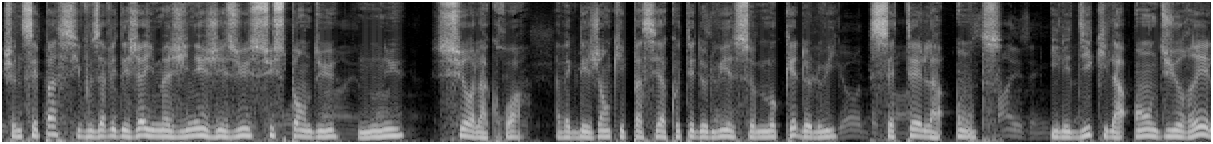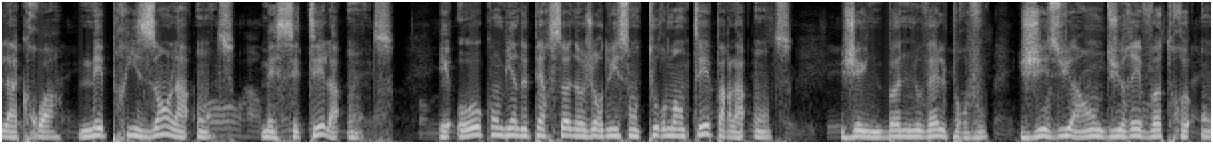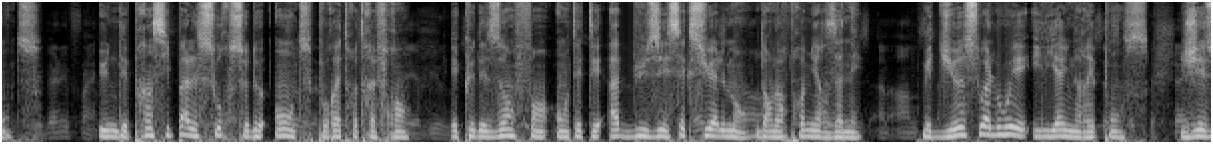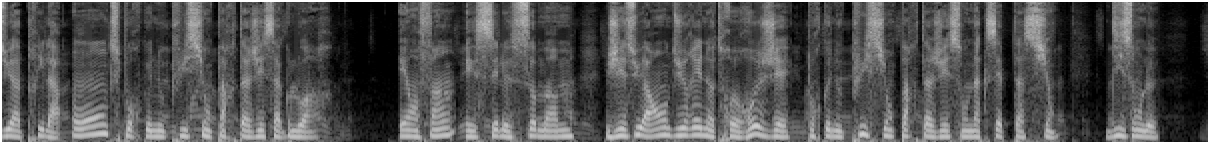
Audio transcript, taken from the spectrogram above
Je ne sais pas si vous avez déjà imaginé Jésus suspendu, nu, sur la croix, avec des gens qui passaient à côté de lui et se moquaient de lui. C'était la honte. Il est dit qu'il a enduré la croix, méprisant la honte. Mais c'était la honte. Et oh combien de personnes aujourd'hui sont tourmentées par la honte. J'ai une bonne nouvelle pour vous. Jésus a enduré votre honte. Une des principales sources de honte, pour être très franc, est que des enfants ont été abusés sexuellement dans leurs premières années. Mais Dieu soit loué, il y a une réponse. Jésus a pris la honte pour que nous puissions partager sa gloire. Et enfin, et c'est le summum, Jésus a enduré notre rejet pour que nous puissions partager son acceptation. Disons-le,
